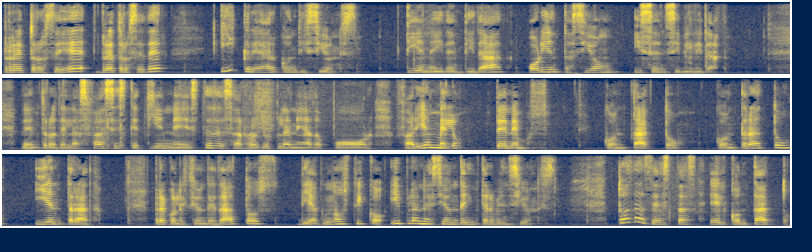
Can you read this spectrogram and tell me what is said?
retroceder, retroceder y crear condiciones. Tiene identidad, orientación y sensibilidad. Dentro de las fases que tiene este desarrollo planeado por Faria Melo, tenemos contacto, contrato y entrada, recolección de datos, diagnóstico y planeación de intervenciones. Todas estas, el contacto,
